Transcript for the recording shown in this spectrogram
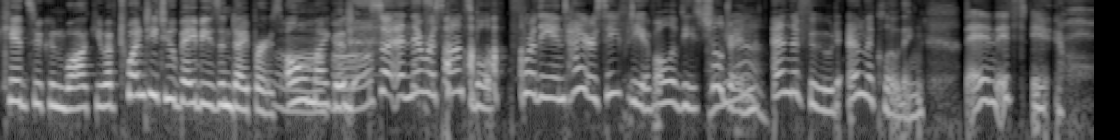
kids who can walk, you have 22 babies in diapers. Oh my goodness. so and they're responsible for the entire safety of all of these children yeah. and the food and the clothing, and it's it, oh,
